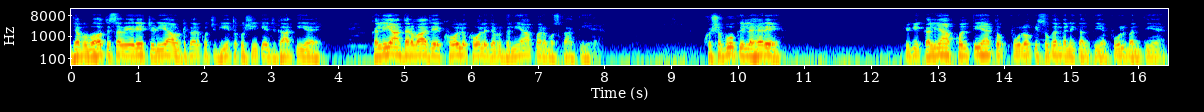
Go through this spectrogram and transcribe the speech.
जब बहुत सवेरे चिड़िया उठकर कुछ गीत खुशी के गाती है, कलियाँ दरवाजे खोल खोल जब दुनिया पर मुस्काती है। खुशबू की लहरें, क्योंकि कलियाँ खुलती हैं तो फूलों की सुगंध निकलती है, फूल बनती है।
